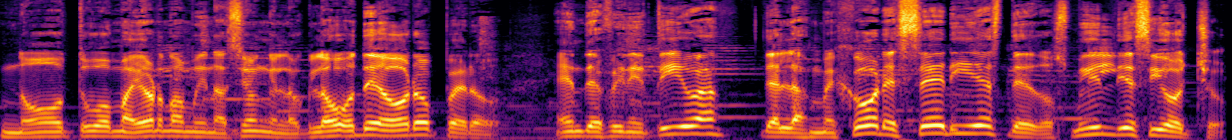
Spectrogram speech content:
no tuvo mayor nominación en los Globos de Oro, pero en definitiva, de las mejores series de 2018.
